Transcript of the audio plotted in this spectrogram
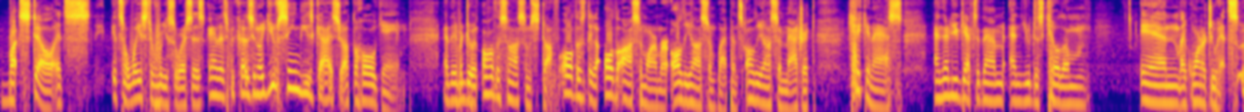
But still, it's it's a waste of resources, and it's because you know you've seen these guys throughout the whole game and they've been doing all this awesome stuff. All this, they got all the awesome armor, all the awesome weapons, all the awesome magic, kicking ass. And then you get to them and you just kill them in like one or two hits.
